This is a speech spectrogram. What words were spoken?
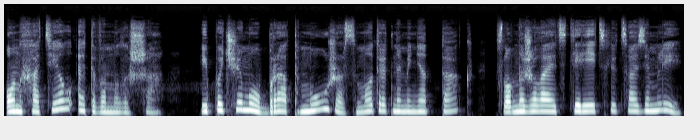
Он хотел этого малыша? И почему брат мужа смотрит на меня так, словно желает стереть с лица земли?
